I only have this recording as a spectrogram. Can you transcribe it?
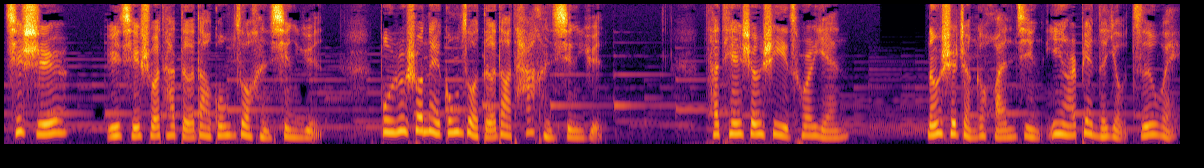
其实，与其说他得到工作很幸运，不如说那工作得到他很幸运。他天生是一撮盐，能使整个环境因而变得有滋味。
